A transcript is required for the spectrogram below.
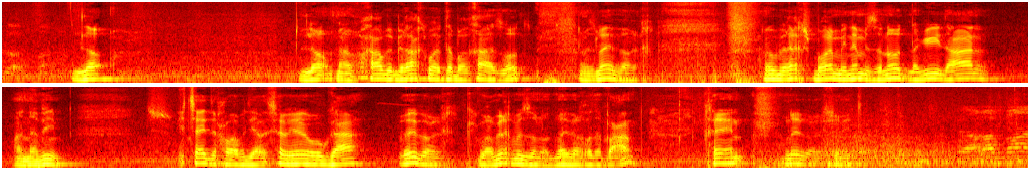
לא, נכון? לא. לא, מאחר ובירך כבר את הברכה הזאת, אז לא יברך. הוא בירך שבורא מיני מזונות, נגיד על ענבים. יצא ידי חובה בדיעה, עכשיו יהיה לו עוגה, לא יברך, כי כבר בירך מזונות, לא יברך עוד הפעם. לכן, לא יברך שנית. והרב, מה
